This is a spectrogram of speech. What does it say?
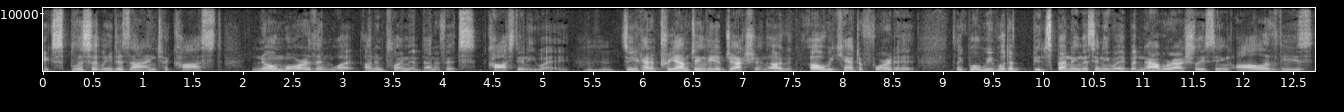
explicitly designed to cost no more than what unemployment benefits cost anyway. Mm-hmm. So you're kind of preempting the objection, oh, oh, we can't afford it. It's like, well, we would have been spending this anyway, but now we're actually seeing all of these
